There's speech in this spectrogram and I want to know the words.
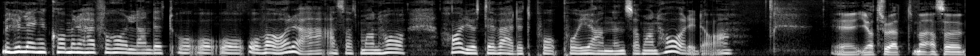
Men hur länge kommer det här förhållandet att, att, att, att vara? Alltså att man har, har just det värdet på, på yuanen som man har idag? Eh, jag tror att man, alltså,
